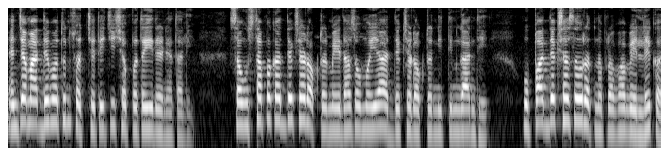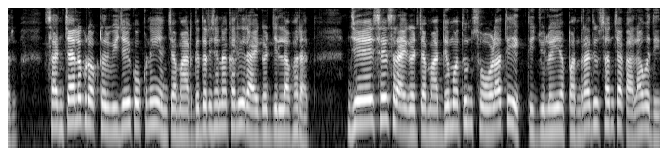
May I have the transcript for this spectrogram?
यांच्या माध्यमातून स्वच्छतेची शपथही देण्यात आली. संस्थापक अध्यक्ष डॉक्टर मेधा सोमय्या अध्यक्ष डॉक्टर नितीन गांधी उपाध्यक्षा सौ रत्नप्रभा बेल्हेकर संचालक डॉक्टर विजय कोकणे यांच्या मार्गदर्शनाखाली रायगड जिल्हाभरात जे एस एस रायगडच्या माध्यमातून सोळा ते एकतीस जुलै या पंधरा दिवसांच्या कालावधीत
